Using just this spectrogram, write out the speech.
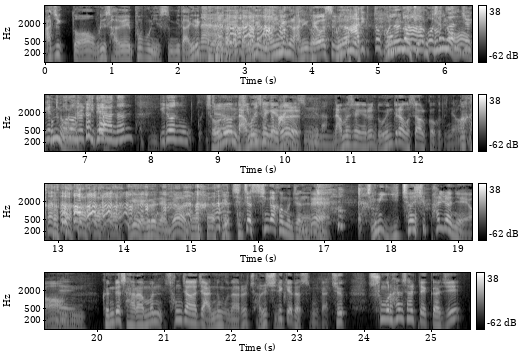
아직도 우리 사회에 부분이 있습니다. 이렇게 네. 표현해야 돼요. 이게 노인인 건 아니고. 배웠습니다. 아직도 건강하고 생산적인 그럼요. 토론을 기대하는 이런 저는 남은 생애를 남은 생애를 노인들하고 싸울 거거든요. 이게 왜 그러냐면 이게 진짜 심각한 문제인데 네. 지금이 2018년이에요. 네. 그런데 사람은 성장하지 않는구나를 절실히 깨닫습니다. 즉 21살 때까지 음.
